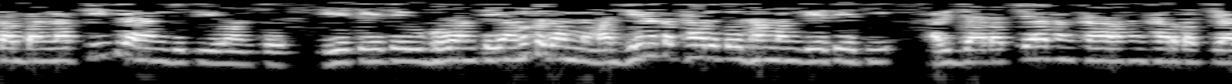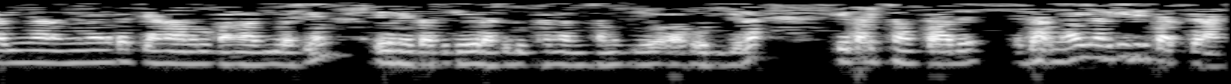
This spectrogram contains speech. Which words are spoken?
සබ්බං අත්ථීති අයං ဒ ුතියවන්තෝ ඊතේතේ උභවන්තේ අනුපදන්න මජ්ජේන කථාරතෝ ධම්මං දේසේති අවිජ්ජාපච්චය සංඛාර සංඛාරපච්චය විඥාන විඥානපච්චය නාම රූපං ආදී වශයෙන් ඒ මේ දසකේ රස දුක්ඛං සමුදය හෝති කියලා ඒ පටිච්චසමුප්පාද ධර්මයයි ඊළඟට ඉදිරිපත් කරන්නේ.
